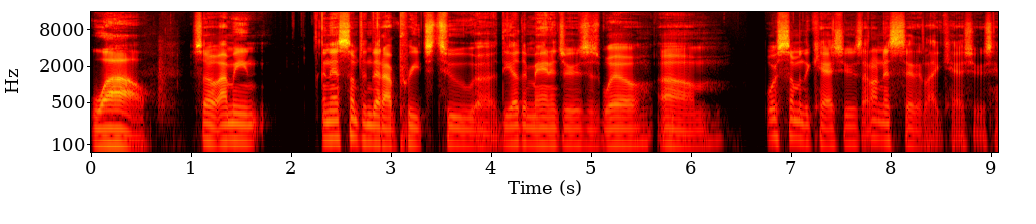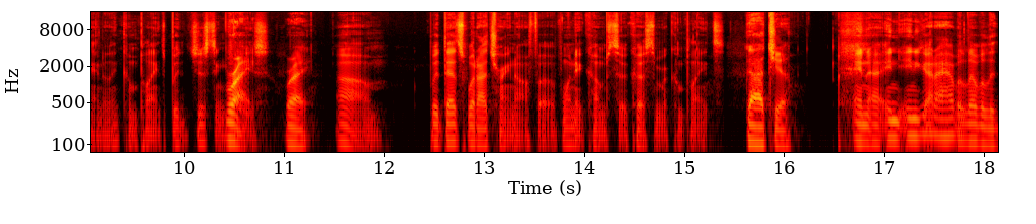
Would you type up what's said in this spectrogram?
wow So I mean, and that's something that I preach to uh, the other managers as well, um, or some of the cashiers. I don't necessarily like cashiers handling complaints, but just in Right. case. right Um, but that's what I train off of when it comes to customer complaints. gotcha And uh, and, and you gotta have a level of,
